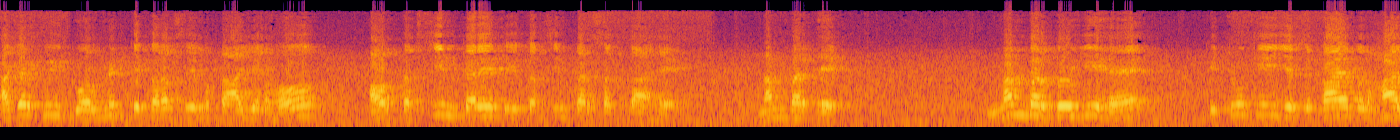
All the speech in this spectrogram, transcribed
اگر کوئی گورنمنٹ کی طرف سے متعین ہو اور تقسیم کرے تو یہ تقسیم کر سکتا ہے۔ نمبر ایک۔ نمبر دو یہ ہے کہ چونکہ یہ شکایت الحاج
